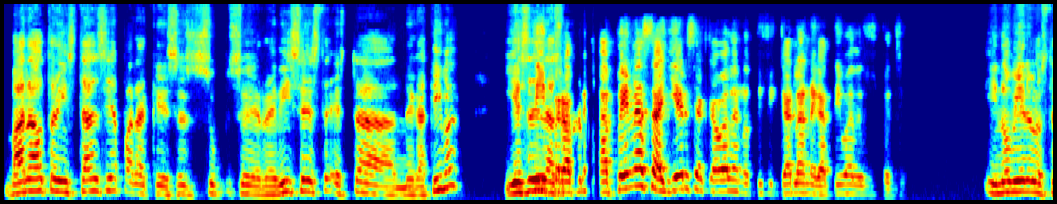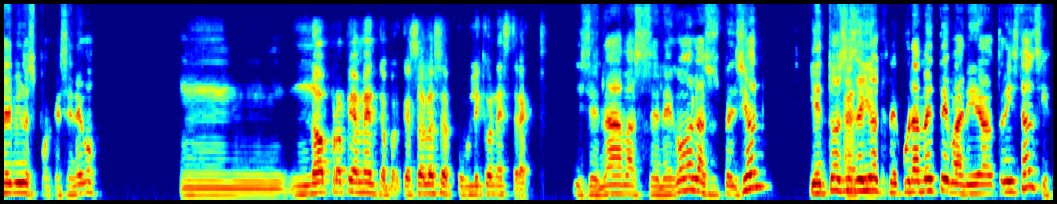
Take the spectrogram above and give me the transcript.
van a otra instancia para que se, se revise este, esta negativa y esa sí, pero apenas ayer se acaba de notificar la negativa de suspensión. Y no vienen los términos porque se negó. Mm, no propiamente, porque solo se publica un extracto. Dice, nada más se negó la suspensión y entonces ellos seguramente van a ir a otra instancia.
